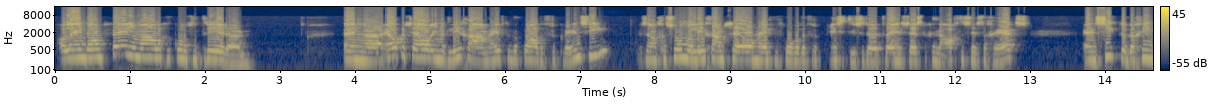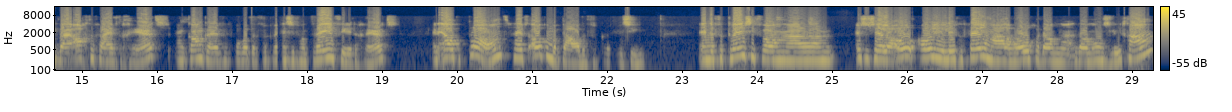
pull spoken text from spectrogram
alleen dan vele malen geconcentreerder. En uh, elke cel in het lichaam heeft een bepaalde frequentie. Dus een gezonde lichaamcel heeft bijvoorbeeld een frequentie tussen de 62 en de 68 hertz. En ziekte begint bij 58 hertz. En kanker heeft bijvoorbeeld een frequentie van 42 hertz. En elke plant heeft ook een bepaalde frequentie. En de frequentie van uh, essentiële olie liggen vele malen hoger dan, uh, dan ons lichaam.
